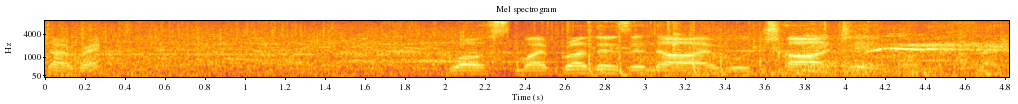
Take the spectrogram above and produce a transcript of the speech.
directly. Whilst my brothers and I will charge in on the flank.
